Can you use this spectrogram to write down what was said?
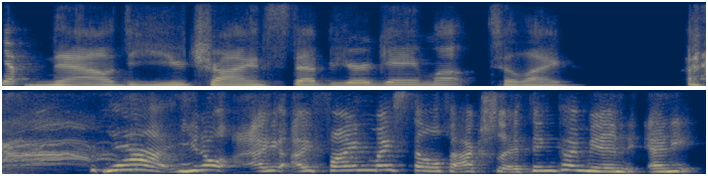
yep now do you try and step your game up to like yeah you know I, I find myself actually i think i'm in any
